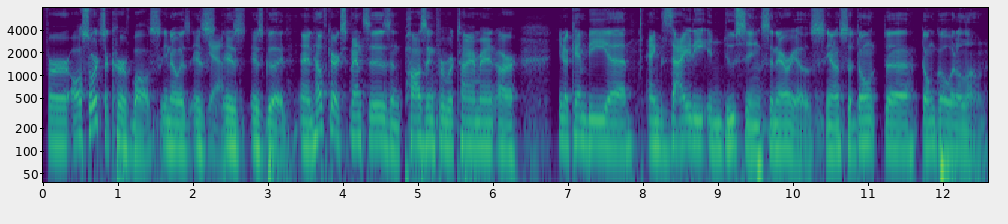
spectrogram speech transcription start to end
for all sorts of curveballs, you know, is is, yeah. is is good. And healthcare expenses and pausing for retirement are, you know, can be uh, anxiety-inducing scenarios. You know, so don't uh, don't go it alone.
